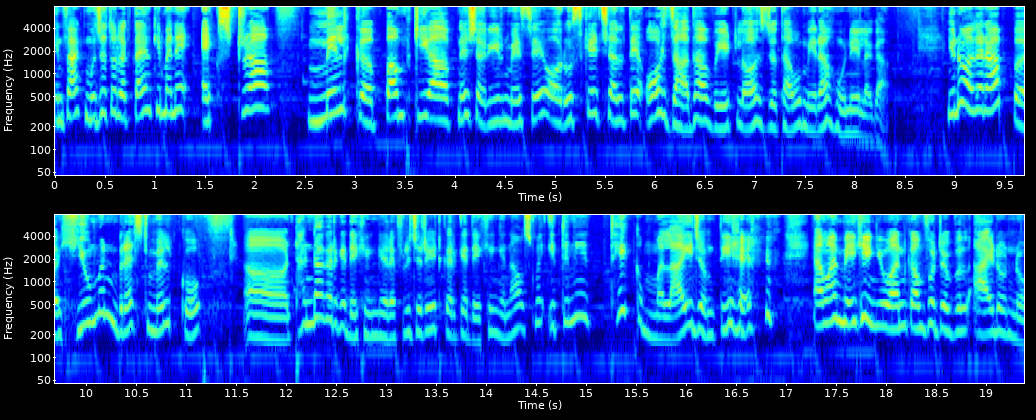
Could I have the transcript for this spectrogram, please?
in fact मुझे तो लगता है कि मैंने एक्स्ट्रा मिल्क पंप किया अपने शरीर में से, और उसके चलते और ज़्यादा वेट लॉस जो था वो मेरा होने लगा। यू you नो know, अगर आप ह्यूमन ब्रेस्ट मिल्क को ठंडा करके देखेंगे रेफ्रिजरेट करके देखेंगे ना उसमें इतनी थिक मलाई जमती है। Am I making you uncomfortable I don't know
